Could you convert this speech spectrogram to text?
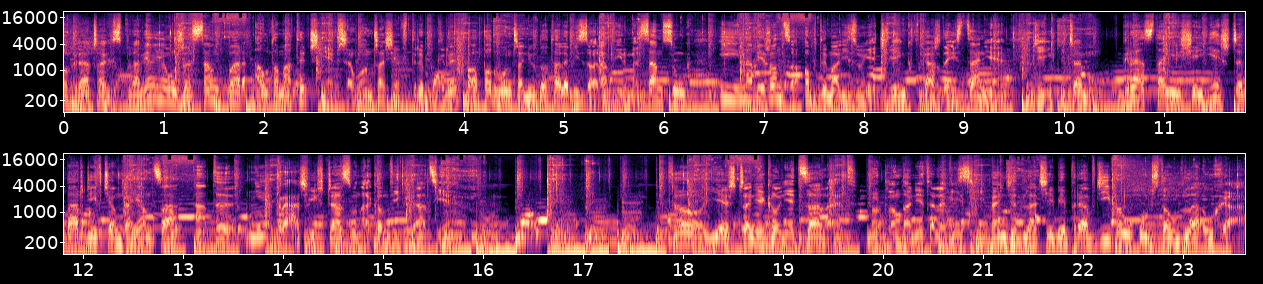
o graczach sprawiają, że soundbar automatycznie przełącza się w tryb gry po podłączeniu do telewizora firmy Samsung i na bieżąco optymalizuje dźwięk w każdej scenie, dzięki czemu gra staje się jeszcze bardziej wciągająca, a ty nie tracisz czasu na konfigurację. Jeszcze nie koniec zalet. Oglądanie telewizji będzie dla Ciebie prawdziwą ucztą dla ucha.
